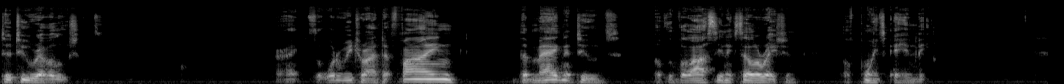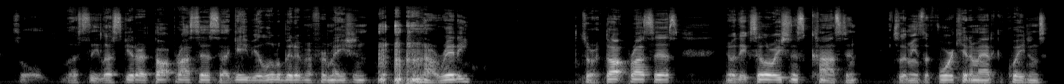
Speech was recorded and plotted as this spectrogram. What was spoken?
to two revolutions. All right. So what are we trying to find? The magnitudes of the velocity and acceleration of points A and B. So let's see, let's get our thought process. I gave you a little bit of information already. So our thought process, you know, the acceleration is constant. So that means the four kinematic equations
